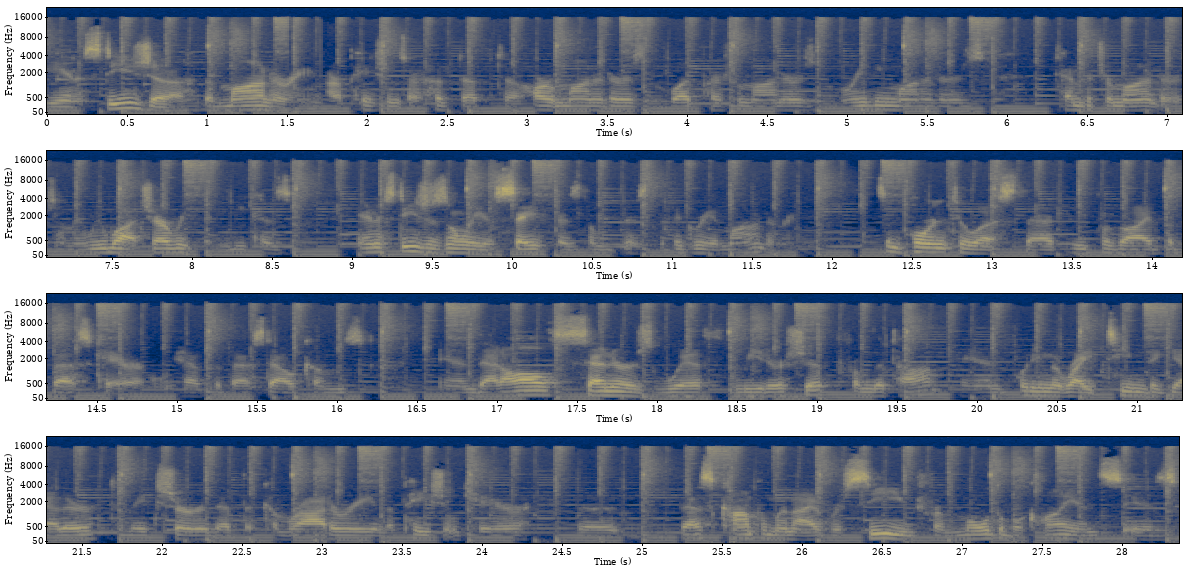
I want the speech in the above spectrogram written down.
the anesthesia, the monitoring. Our patients are hooked up to heart monitors and blood pressure monitors and breathing monitors, temperature monitors. I mean, we watch everything because anesthesia is only as safe as the, as the degree of monitoring. It's important to us that we provide the best care, we have the best outcomes, and that all centers with leadership from the top and putting the right team together to make sure that the camaraderie and the patient care, the best compliment I've received from multiple clients is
